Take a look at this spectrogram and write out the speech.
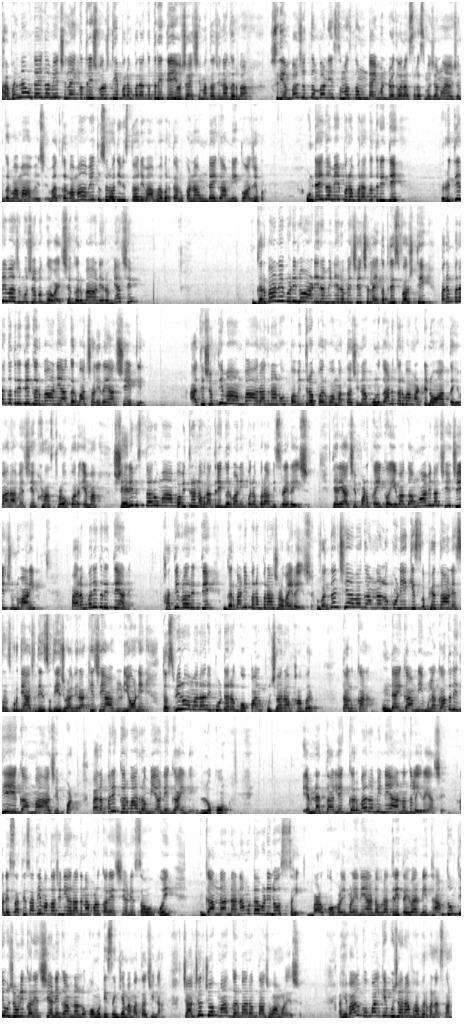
ભાભરના ઉંડાઈ ગામે છેલ્લા એકત્રીસ વર્ષથી પરંપરાગત રીતે યોજાય છે માતાજીના ગરબા. શ્રી અંબા જગદંબાને સમસ્ત ઉંડાઈ મંડળ દ્વારા સરસ મજાનું આયોજન કરવામાં આવે છે. વાત કરવામાં આવે તો સરહદી વિસ્તાર એવા ભાભર તાલુકાના ઊંડાઈ ગામની તો આજે પણ ઉંડાઈ ગામે પરંપરાગત રીતે રીતિ રિવાજ મુજબ ગવાય છે ગરબા અને રમ્યા છે. ગરબાને વડીલો આડી રમીને રમે છે. છેલ્લા એકત્રીસ વર્ષથી પરંપરાગત રીતે ગરબા અને આ ગરબા ચાલી રહ્યા છે એટલે આદ્યશક્તિમાં અંબા આરાધનાનો પવિત્ર પર્વ માતાજીના ગુણગાન કરવા માટેનો આ તહેવાર આવે છે. ઘણા સ્થળો પર એમાં શહેરી વિસ્તારોમાં આ પવિત્ર નવરાત્રિ ગરબાની પરંપરા વિસરાઈ રહી છે. ત્યારે આજે પણ કંઈક એવા ગામો આવેલા છે જે જૂનવાણી પારંપરિક રીતે અને ફાતીગળ રીતે ગરબાની પરંપરા જળવાઈ રહી છે. વંદન છે આવા ગામના લોકોને કે સભ્યતા અને સંસ્કૃતિ આજ દિન સુધી જાળવી રાખી છે. આ વીડિયો અને તસવીરો અમારા રિપોર્ટર ગોપાલ પૂજારા ભાભર તાલુકાના ઊંડાઈ ગામની મુલાકાત લીધી. એ ગામમાં આજે પણ પારંપરિક ગરબા રમી અને ગાઈને લોકો એમના તાલે ગરબા રમીને આનંદ લઈ રહ્યા છે. અને સાથે સાથે માતાજીની આરાધના પણ કરે છે અને સૌ કોઈ ગામના નાના મોટા વડીલો સહિત બાળકો હળી મળીને આ નવરાત્રિ તહેવારની ધામધૂમથી ઉજવણી કરે છે અને ગામના લોકો મોટી સંખ્યામાં માતાજીના ચાંચર ચોકમાં ગરબા રમતા જોવા મળે છે. અહેવાલ ગોપાલ કે પૂજારા ભાભર બનાસકાંઠા.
